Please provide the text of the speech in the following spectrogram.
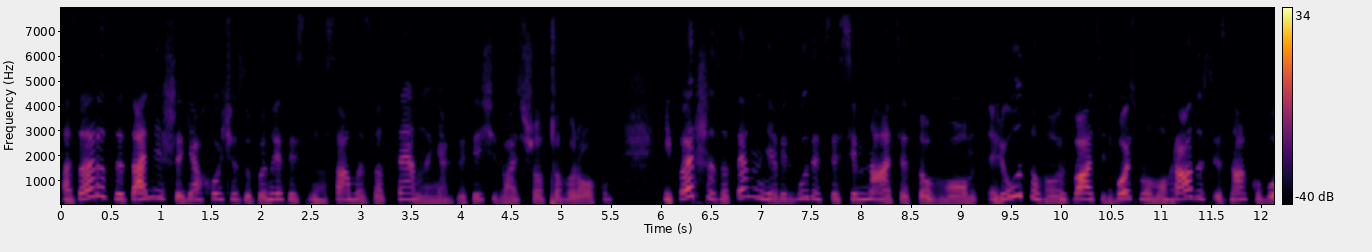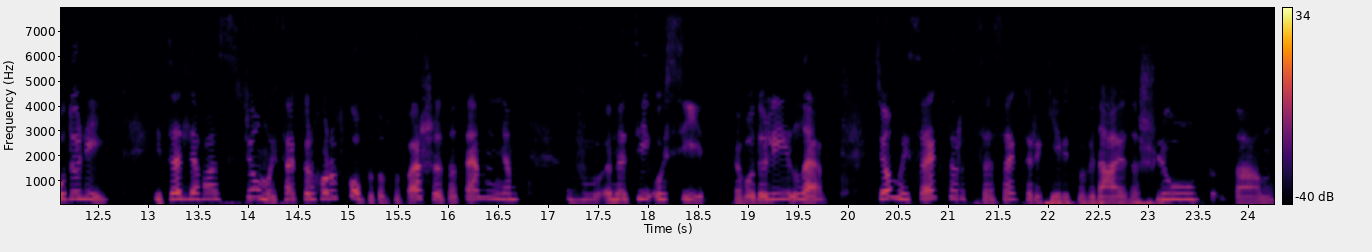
А зараз детальніше я хочу зупинитись на саме затемненнях 2026 року. І перше затемнення відбудеться 17 лютого в 28 градусі знаку Водолій. І це для вас сьомий сектор гороскопу, тобто перше затемнення в, на цій осі. Водолій Лев. Сьомий сектор це сектор, який відповідає за шлюб, за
